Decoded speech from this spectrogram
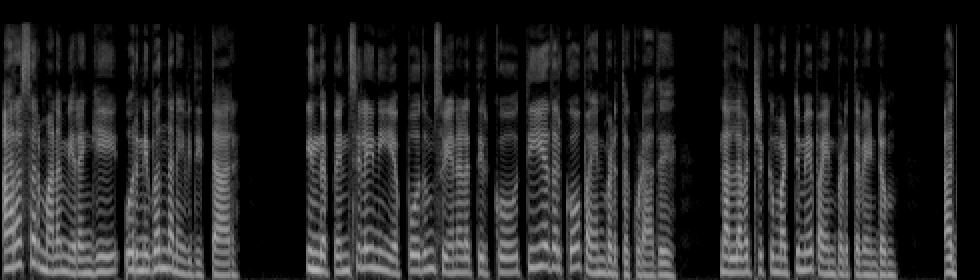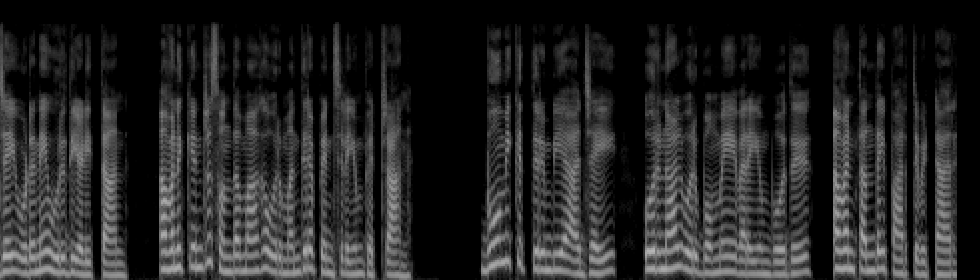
அரசர் மனம் இறங்கி ஒரு நிபந்தனை விதித்தார். இந்த பென்சிலை நீ எப்போதும் சுயநலத்திற்கோ தீயதற்கோ பயன்படுத்தக்கூடாது. நல்லவற்றுக்கு மட்டுமே பயன்படுத்த வேண்டும். அஜய் உடனே உறுதியளித்தான். அவனுக்கென்று சொந்தமாக ஒரு மந்திர பென்சிலையும் பெற்றான். பூமிக்குத் திரும்பிய அஜய் ஒரு நாள் ஒரு பொம்மையை வரையும் போது அவன் தந்தை பார்த்துவிட்டார்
